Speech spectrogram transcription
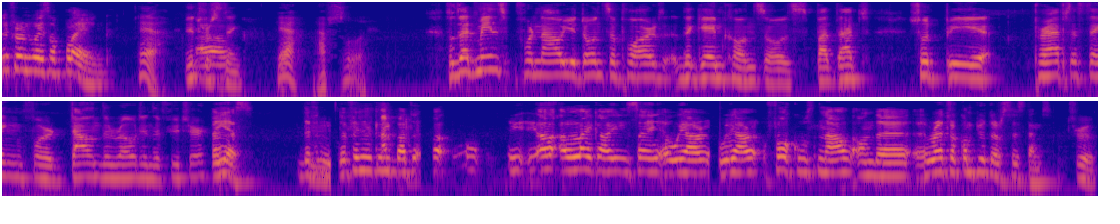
different ways of playing. Yeah. interesting. Yeah, absolutely. So that means for now you don't support the game consoles, but that should be perhaps a thing for down the road in the future. Uh, yes, definitely, definitely. But, but uh, like I say, we are we are focused now on the uh, retro computer systems. True.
